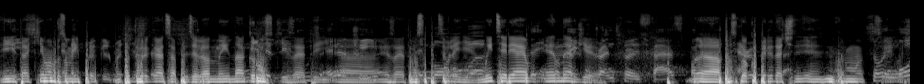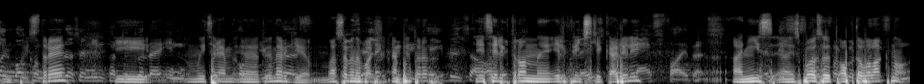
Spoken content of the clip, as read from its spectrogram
и таким образом они подвергаются определенной нагрузке из-за э, из этого сопротивления. Мы теряем энергию, э, поскольку передача информации очень быстрая, и мы теряем э, эту энергию. Особенно в больших компьютерах эти электронные электрические кабели, они используют оптоволокно.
